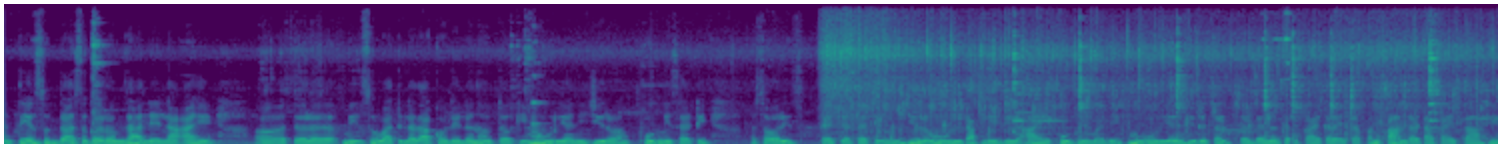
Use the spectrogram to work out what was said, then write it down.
आणि तेलसुद्धा असं गरम झालेलं आहे. तर मी सुरुवातीला दाखवलेलं नव्हतं की मोहरी आणि जिरं फोडणीसाठी सॉरी त्याच्यासाठी जिरं मोहरी टाकलेली आहे फोडणीमध्ये. मोहरी आणि जिरं तडतडल्यानंतर काय करायचं आपण कांदा टाकायचा आहे.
